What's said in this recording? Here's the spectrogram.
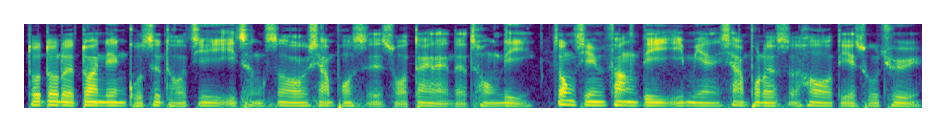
多多的锻炼股四头肌以承受下坡时所带来的冲力，重心放低以免下坡的时候跌出去，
